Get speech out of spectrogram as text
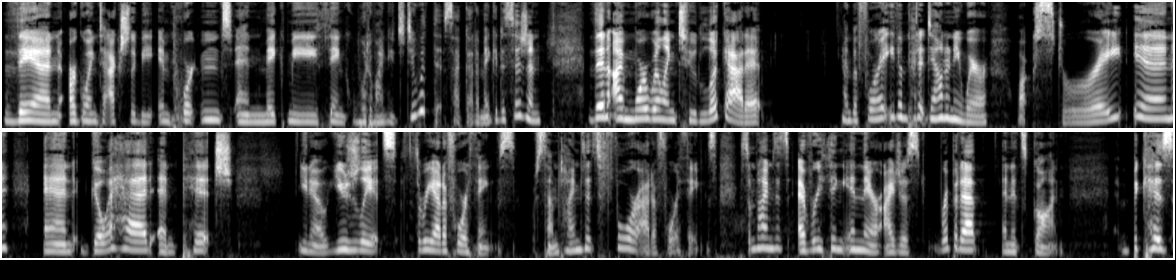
than are going to actually be important and make me think, what do I need to do with this? I've got to make a decision. Then I'm more willing to look at it and before I even put it down anywhere, walk straight in and go ahead and pitch. You know, usually it's three out of four things. Sometimes it's four out of four things. Sometimes it's everything in there. I just rip it up and it's gone. Because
